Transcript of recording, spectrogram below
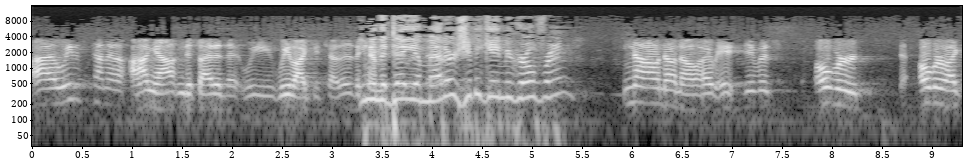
Uh, we just kind of hung out and decided that we we liked each other. The You mean the day you met her, she became your girlfriend? No, no, no. It, it was over over like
